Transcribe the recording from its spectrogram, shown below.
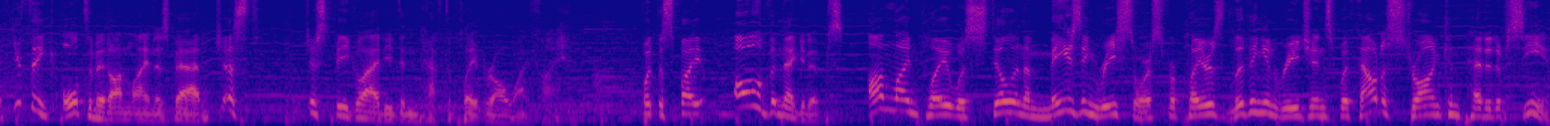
If you think Ultimate Online is bad, just, just be glad you didn't have to play Brawl Wi-Fi. But despite all of the negatives, online play was still an amazing resource for players living in regions without a strong competitive scene.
